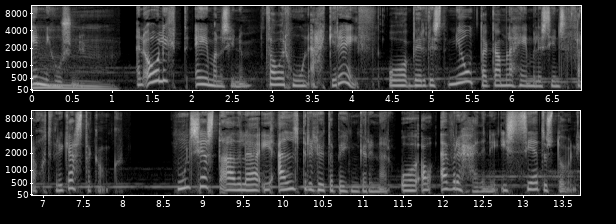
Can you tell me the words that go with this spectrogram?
inn í húsinu. En ólíkt eigimannu sínum þá er hún ekki reið og verðist njóta gamla heimili síns þrátt fyrir gestagang. Hún sést aðlega í eldri hlutabyggingarinnar og á efri hæðinni í setustofunni.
